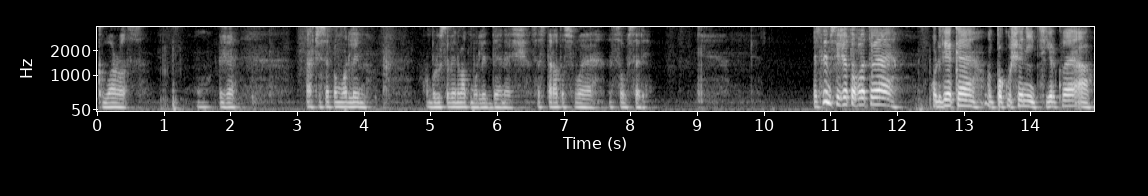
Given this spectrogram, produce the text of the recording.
quarrels. Takže radši se pomodlím a budu se věnovat modlitbě, než se starat o svoje sousedy. Myslím si, že tohle je odvěké pokušení církve a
